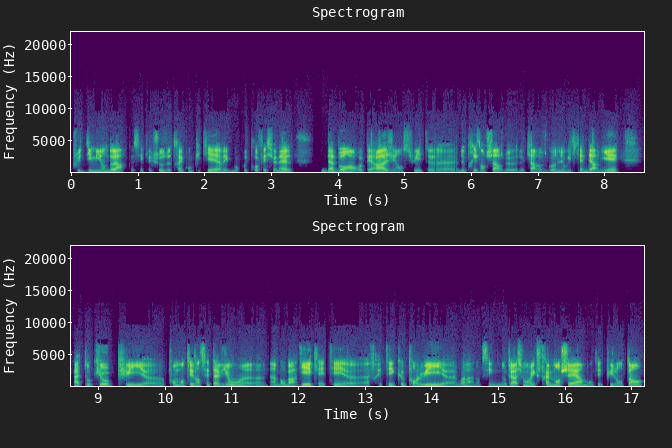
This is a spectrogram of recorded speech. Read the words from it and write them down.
plus de 10 millions de dollars, que c'est quelque chose de très compliqué avec beaucoup de professionnels d'abord en repérage et ensuite de prise en charge de, Carlos Ghosn le week-end dernier à Tokyo, puis euh, pour monter dans cet avion, euh, un bombardier qui a été affrété que pour lui. voilà, donc c'est une opération extrêmement chère, montée depuis longtemps,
